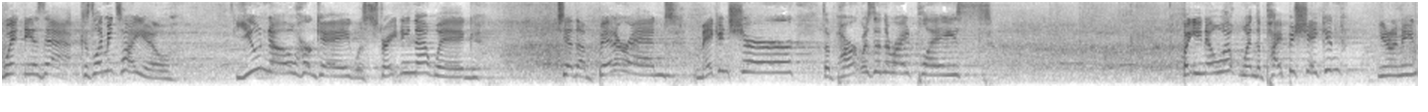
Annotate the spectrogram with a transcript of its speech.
Whitney is at. Because let me tell you, you know her gay was straightening that wig to the bitter end, making sure the part was in the right place. But you know what? When the pipe is shaking, you know what I mean?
